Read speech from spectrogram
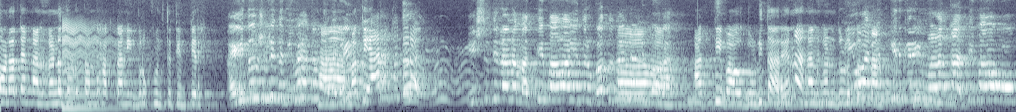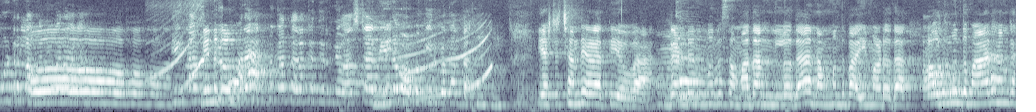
ನೋಡತ್ತೆ ನನ್ ಗಂಡ ದುಡ್ಡು ತಂದು ಹಾಕ್ತಾನೆ ಇಬ್ರು ಕುಂತು ತಿಂತೀರಿ. ಐದು ವರ್ಷದಿಂದ ನೀವೇ ಮತ್ತೆ ಯಾರು ಇಷ್ಟು ದಿನ ನಮ್ಮ ಅತ್ತಿ ಮಾವ ಇದ್ರು ಗೊತ್ತದಿಲ್ಲ ನಿಮಗ? ಅತ್ತಿ ಬಾವು ದುಡಿತಾರೇನ? ನನ್ ಗಂಡ ನೀವು ಕೊಡ್ತಾನ ನಮ್ ಕಿರಿಕಿರಿ ಮಾಡಕ ಅತ್ತಿ ಮಾವ ಹೋಗ್ಬಿಟ್ರಲ್ಲ ಓ ಈಗ ಹೊರಗೆ ನಿನಗ ನಿಮ್ಗೆ ಹೊರೆ ಹಾಕ್ಬೇಕಂತ ಅನ್ಕತ್ತೀರಿ ನೀವು. ಅಷ್ಟ ನೀನು ಒಬ್ಬಕ್ಕೆ ಇರ್ಬೇಕಂತ. ಎಷ್ಟು ಚಂದ ಹೇಳತ್ತೀಯವ್ವ ಗಂಡನ ಮುಂದೆ ಸಮಾಧಾನ ನಿಲ್ಲೋದ ನಮ್ಮ ಮುಂದೆ ಬಾಯಿ ಮಾಡೋದ. ಅವ್ರ ಮುಂದೆ ಮಾಡ ಹಂಗ.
